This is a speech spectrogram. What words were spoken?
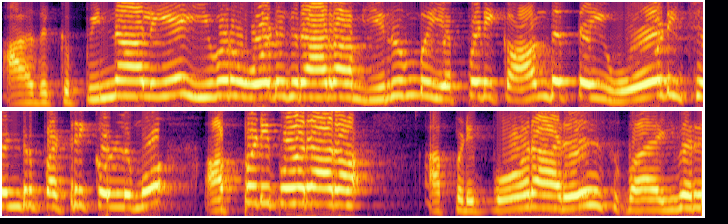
அதுக்கு பின்னாலேயே இவரும் ஓடுகிறாராம். இரும்பு எப்படி காந்தத்தை ஓடி சென்று பற்றி கொள்ளுமோ அப்படி போறாராம். அப்படி போறாரு இவர்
